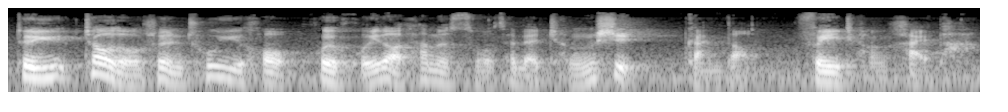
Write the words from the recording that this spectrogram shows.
对于赵斗顺出狱后会回到他们所在的城市感到非常害怕。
